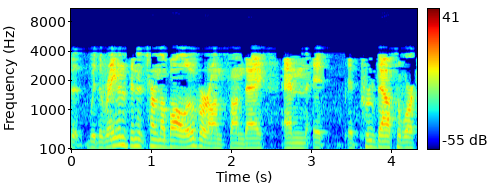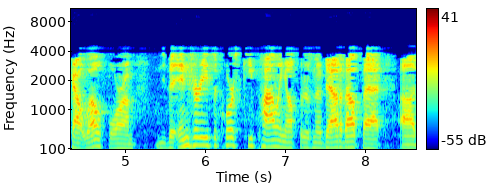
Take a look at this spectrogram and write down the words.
the, the Ravens didn't turn the ball over on Sunday, and it it proved out to work out well for them. The injuries, of course, keep piling up. There's no doubt about that. Uh,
